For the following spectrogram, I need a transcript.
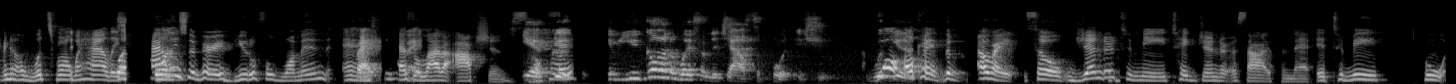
you know what's wrong with Halle." Well, Halle's a very beautiful woman, and right, she has right. a lot of options. Yeah, okay? you're going away from the child support issue well, you know. okay. The all right. So gender to me, take gender aside from that. It to me, who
